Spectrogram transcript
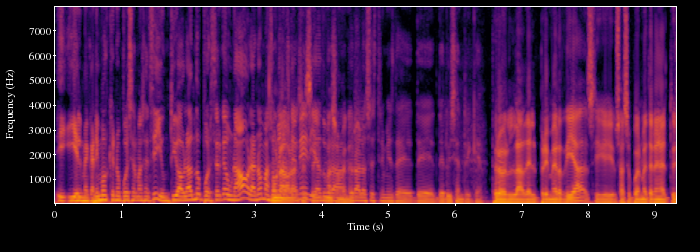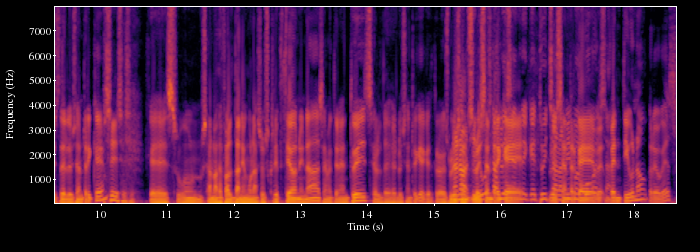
Y, el mecanismo es que no puede ser más sencillo. Un tío hablando, pues cerca de una hora, ¿no? Más o menos de media dura, los streamings de, Luis Enrique. Pero la del primer día, sí, o sea, se pueden meter en el Twitch de Luis Enrique. Sí, sí, sí. Que es un. O sea, no hace falta ninguna suscripción ni nada, se meten en Twitch, el de Luis Enrique, que creo que es Luis, Luis Enrique. Luis Enrique, 21, creo que es.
